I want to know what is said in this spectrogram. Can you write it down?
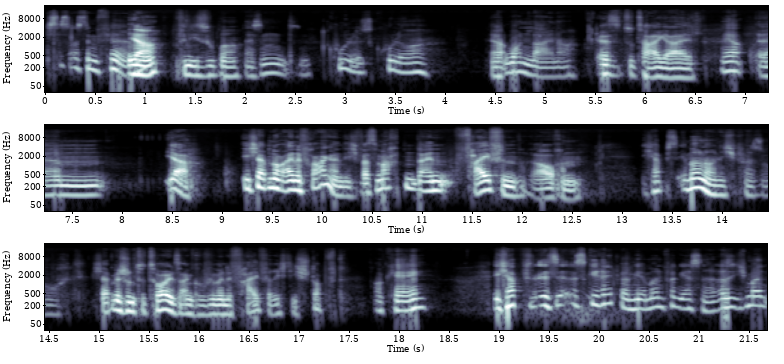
Ist das aus dem Film? Ja, finde ich super. Das ist ein cooles, cooler Ja. One-Liner. Es ist total geil. Ja. Ähm, ja, ich habe noch eine Frage an dich. Was macht denn dein Pfeifenrauchen? Ich habe es immer noch nicht versucht. Ich habe mir schon Tutorials angeguckt, wie man eine Pfeife richtig stopft. Okay. Ich habe es gerät bei mir immer in Vergessenheit. Also ich meine,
